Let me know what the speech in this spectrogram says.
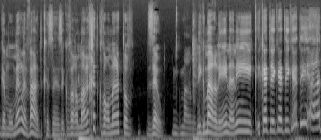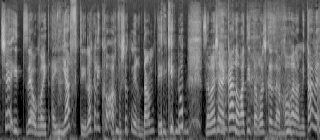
גם אומר לבד כזה, זה כבר, המערכת כבר אומרת, טוב, זהו, נגמר לי. נגמר לי, הנה, אני הכיתי, הכיתי, הכיתי, עד ש... זהו, כבר התעייפתי, לא היה לי כוח, פשוט נרדמתי, כאילו, זה מה שהיה קל, הורדתי את הראש כזה אחורה למיטה, ו...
